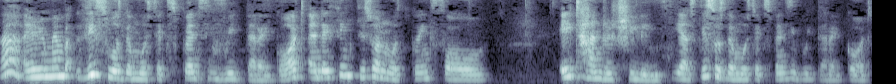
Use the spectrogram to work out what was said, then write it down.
Ah, I remember this was the most expensive wig that I got. And I think this one was going for 800 shillings. Yes, this was the most expensive wig that I got.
